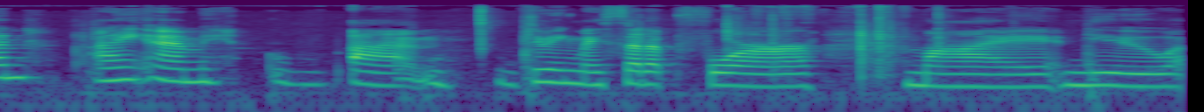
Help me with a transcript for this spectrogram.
everyone. I am um, doing my setup for my new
